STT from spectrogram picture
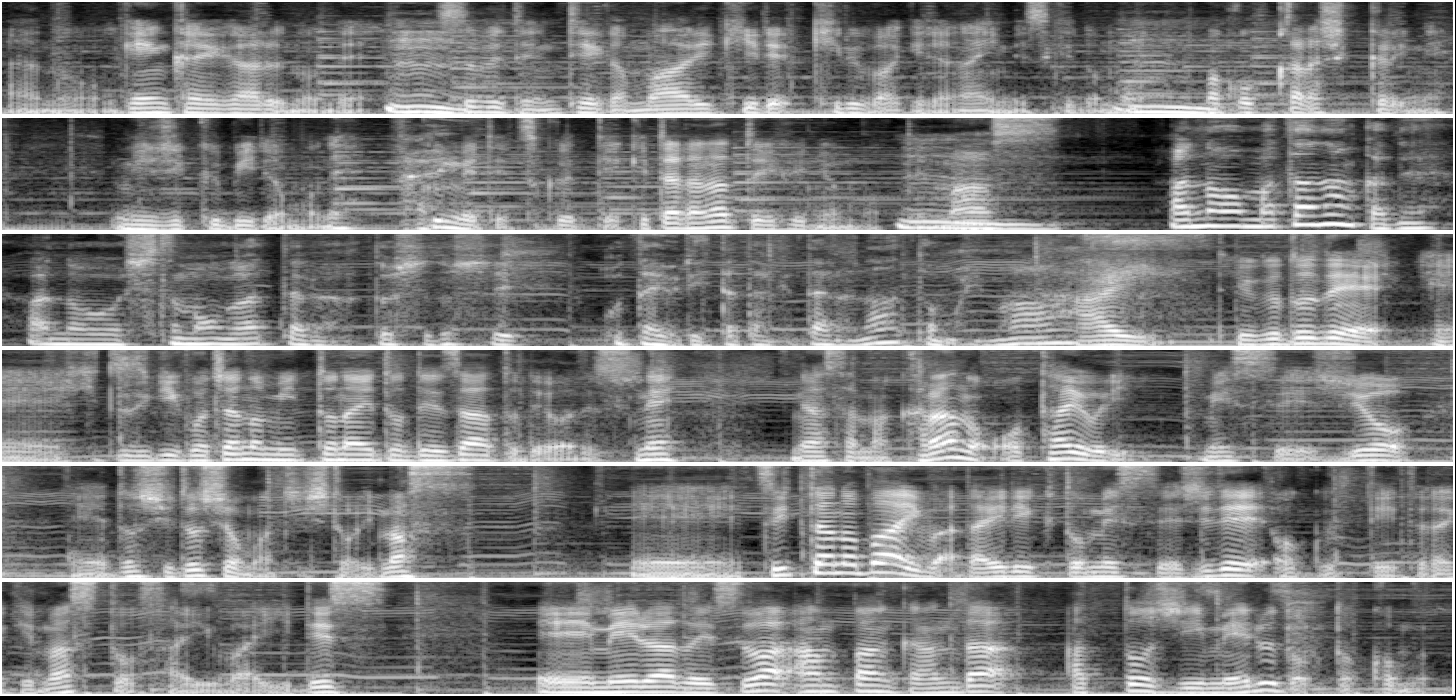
あの限界があるので、うん全てに手が回りきる切るわけじゃないんですけども、うんまあ、ここからしっかりねミュージックビデオもね含めて作っていけたらなというふうに思ってます。あのまたなんかねあの質問があったらどしどしお便りいただけたらなと思いますはいということで、えー引き続きこちらのミッドナイトデザートではですね皆様からのお便りメッセージを、えーどしどしお待ちしております。えー、ツイッターの場合はダイレクトメッセージで送っていただけますと幸いです。えーメールアドレスはアンパンカンダ at gmail.com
